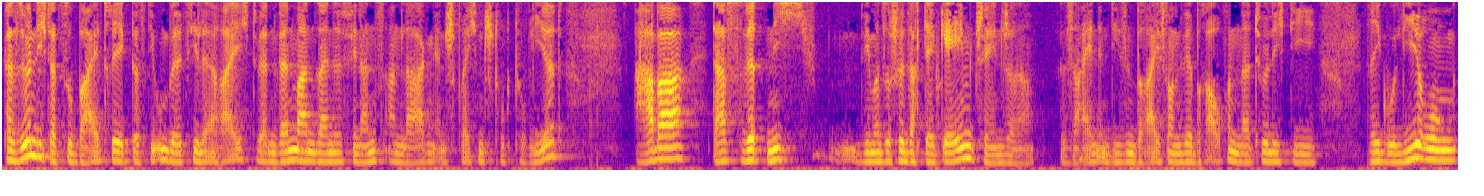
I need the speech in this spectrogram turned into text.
persönlich dazu beiträgt, dass die Umweltziele erreicht werden, wenn man seine Finanzanlagen entsprechend strukturiert. Aber das wird nicht, wie man so schön sagt, der Game Changer sein in diesem Bereich, sondern wir brauchen natürlich die Regulierung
